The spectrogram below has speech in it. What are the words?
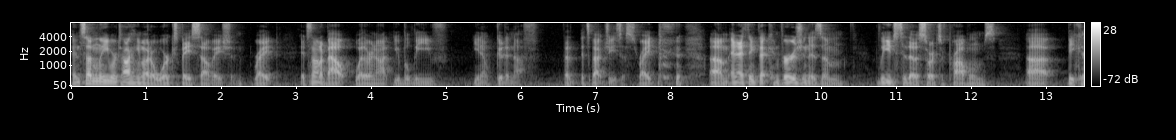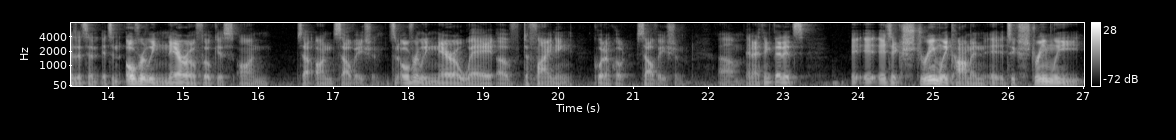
And suddenly we're talking about a works-based salvation, right? It's not about whether or not you believe, you know, good enough it's about Jesus, right? um, and I think that conversionism leads to those sorts of problems uh, because it's an it's an overly narrow focus on on salvation. It's an overly narrow way of defining quote unquote salvation, um, and I think that it's it, it's extremely common. It's extremely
